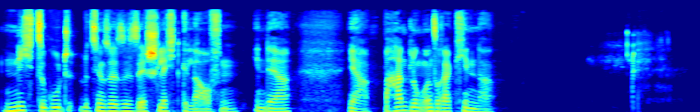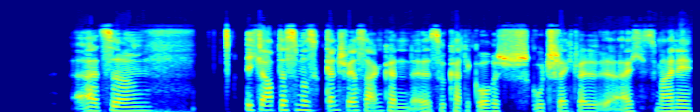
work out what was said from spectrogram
nicht so gut beziehungsweise sehr schlecht gelaufen in der ja, Behandlung unserer Kinder? Also ich glaube, dass man ganz schwer sagen kann, äh, so kategorisch gut schlecht, weil eigentlich ist meine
